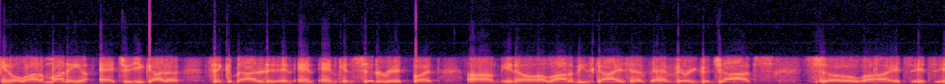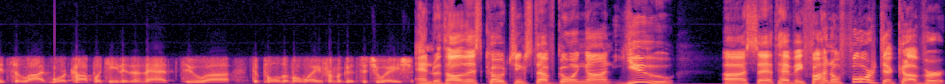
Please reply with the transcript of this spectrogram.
you know a lot of money at you you got to think about it and and and consider it but um you know a lot of these guys have have very good jobs so uh it's it's it's a lot more complicated than that to uh to pull them away from a good situation and with all this coaching stuff going on you uh, Seth, have a Final Four to cover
